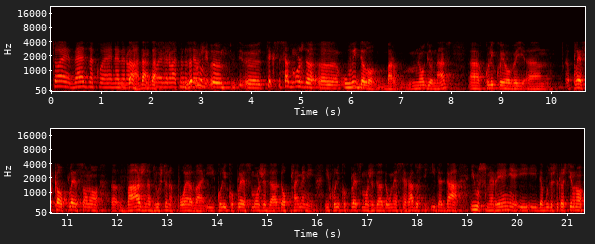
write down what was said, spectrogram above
to je veza koja je neverovatna, da, da, da. koja je verovatno na Zapravo, ceo život. E, tek se sad možda uh, uvidelo, bar mnogi od nas, uh, koliko je ovaj, ples kao ples ono e, važna društvena pojava i koliko ples može da, da oplemeni i koliko ples može da, da unese radosti i da da i usmerenje i, i da bude što kažeš ti ono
